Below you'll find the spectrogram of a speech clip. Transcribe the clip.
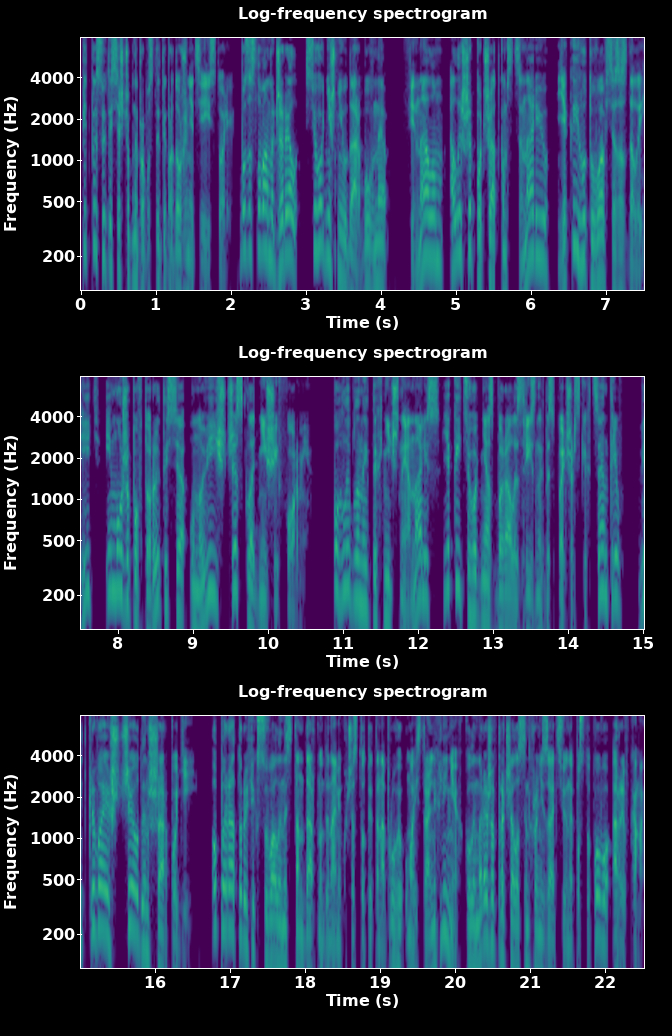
Підписуйтеся, щоб не пропустити продовження цієї історії. Бо, за словами джерел, сьогоднішній удар був не фіналом, а лише початком сценарію, який готувався заздалегідь і може повторитися у новій ще складнішій формі. Поглиблений технічний аналіз, який цього дня збирали з різних диспетчерських центрів, відкриває ще один шар подій. Оператори фіксували нестандартну динаміку частоти та напруги у магістральних лініях, коли мережа втрачала синхронізацію не поступово, а ривками.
